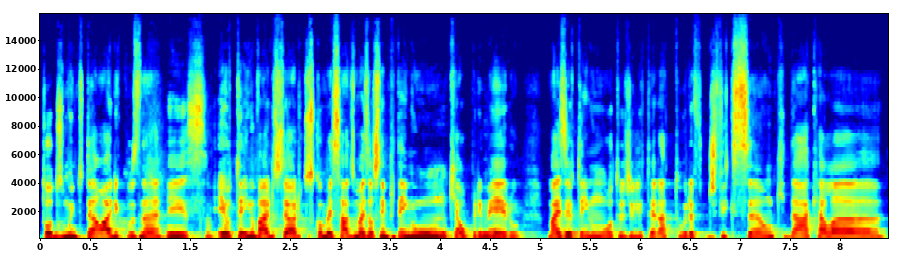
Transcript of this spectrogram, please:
todos muito teóricos, né? Isso. Eu tenho vários teóricos começados, mas eu sempre tenho um que é o primeiro. Mas eu tenho um outro de literatura, de ficção, que dá aquela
